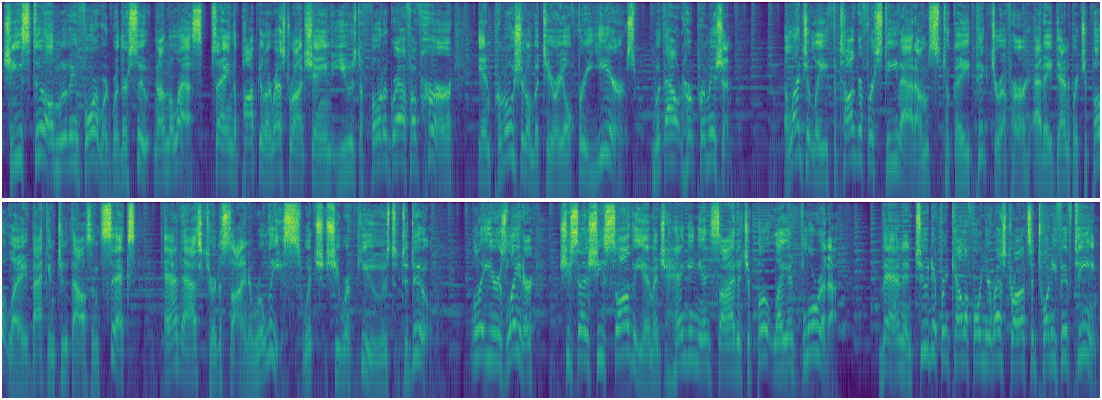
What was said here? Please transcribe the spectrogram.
she's still moving forward with her suit nonetheless, saying the popular restaurant chain used a photograph of her in promotional material for years without her permission. Allegedly, photographer Steve Adams took a picture of her at a Denver Chipotle back in 2006 and asked her to sign a release, which she refused to do. Well, eight years later, she says she saw the image hanging inside a Chipotle in Florida then in two different California restaurants in 2015.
